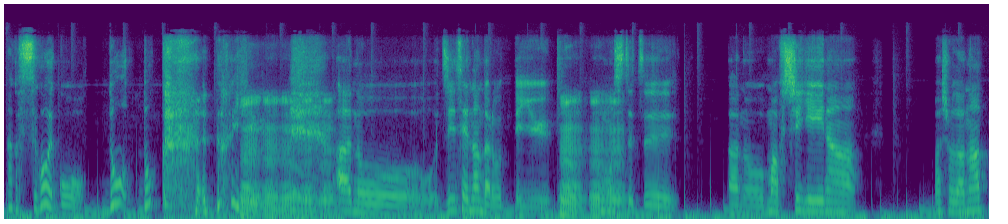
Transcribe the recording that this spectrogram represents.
なんかすごいこうどどっから どういう、あのー人生なんだろうっていうもしつつ、あのまあ不思議な場所だな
